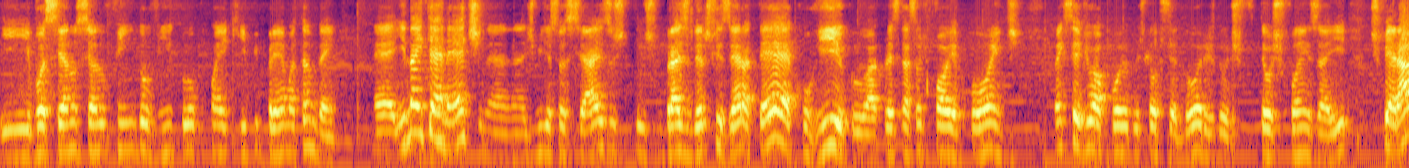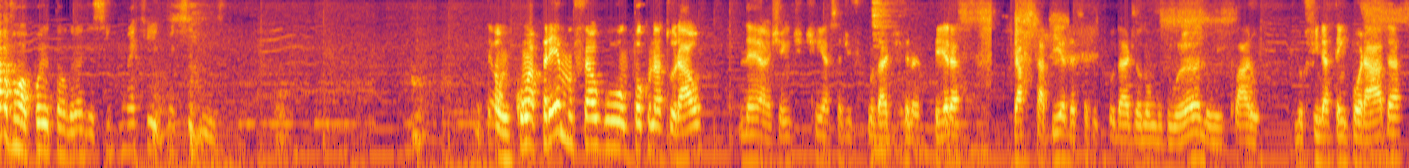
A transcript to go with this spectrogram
e você anunciando o fim do vínculo com a equipe Prema também. É, e na internet, né, nas mídias sociais, os, os, brasileiros fizeram até currículo, apresentação de PowerPoint. Como é que você viu o apoio dos torcedores, dos teus fãs aí? Esperavam um apoio tão grande assim? Como é que, como é que você viu isso? Então, com a Prema foi algo um pouco natural, né? A gente tinha essa dificuldade financeira, já sabia dessa dificuldade ao longo do ano e, claro, no fim da temporada,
